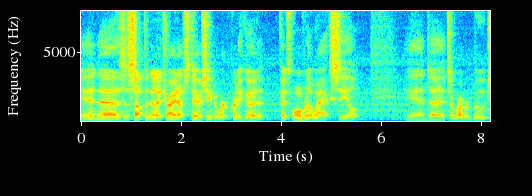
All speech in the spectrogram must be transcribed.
and uh, this is something that I tried upstairs. Seemed to work pretty good. It fits over the wax seal, and uh, it's a rubber boot,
